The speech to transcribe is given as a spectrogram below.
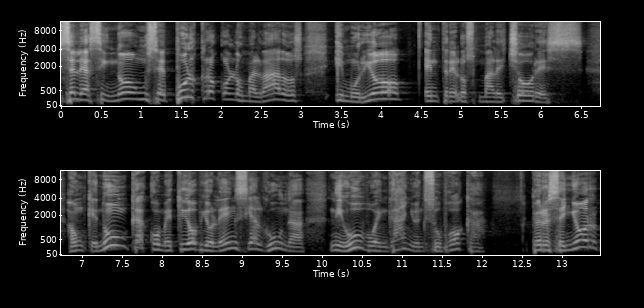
Se le asignó un sepulcro con los malvados y murió entre los malhechores aunque nunca cometió violencia alguna, ni hubo engaño en su boca. Pero el Señor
